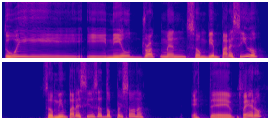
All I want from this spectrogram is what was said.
tú y, y Neil Druckmann son bien parecidos. Son bien parecidos esas dos personas. Este, pero,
